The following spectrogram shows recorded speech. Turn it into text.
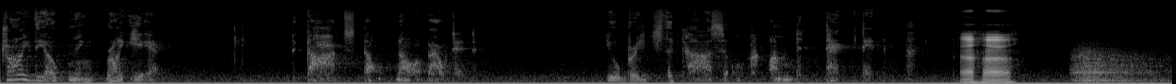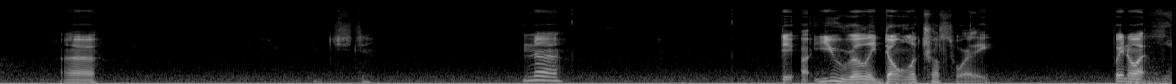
Try the opening right here. The guards don't know about it. You'll breach the castle undetected. Uh-huh. Uh. Nah. Do, uh, you really don't look trustworthy. But you know what? The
